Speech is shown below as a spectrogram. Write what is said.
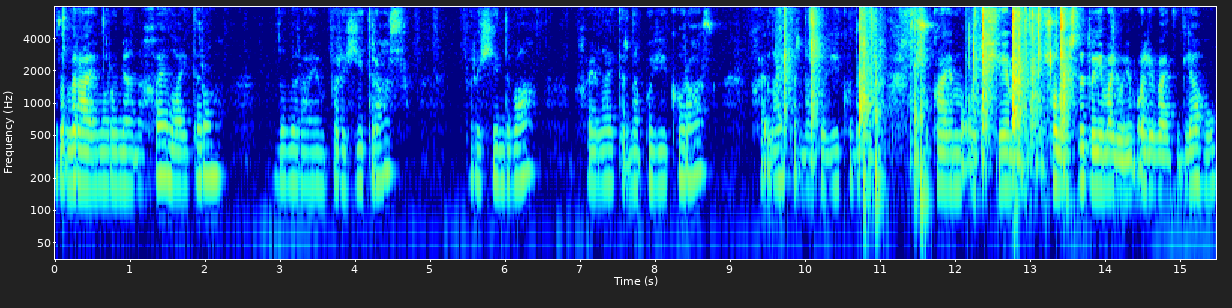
Забираємо румяна хайлайтером. Забираємо перехід раз. Перехід два. Хайлайтер на повіку раз. Хайлайтер на повіку два. Шукаємо очима. Що знайшли, то і малюємо. Олівець для губ.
